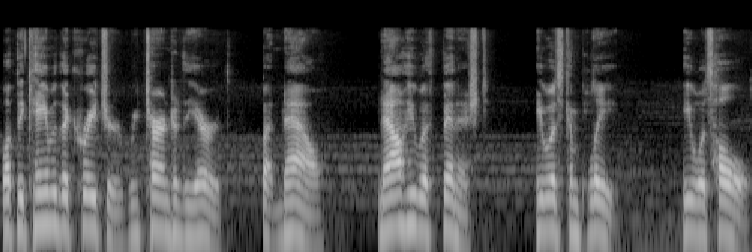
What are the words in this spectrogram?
What became of the creature returned to the earth, but now, now he was finished, he was complete. He was whole.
